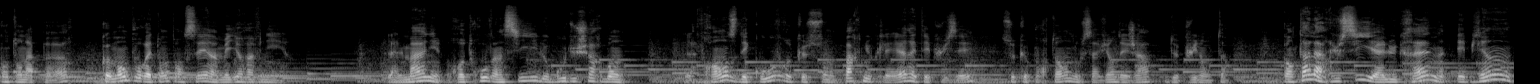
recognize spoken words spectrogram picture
Quand on a peur, comment pourrait-on penser à un meilleur avenir? L'Allemagne retrouve ainsi le goût du charbon, la France découvre que son parc nucléaire est épuisé, ce que pourtant nous savions déjà depuis longtemps. Quant à la Russie et à l'Ukraine, eh bien,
